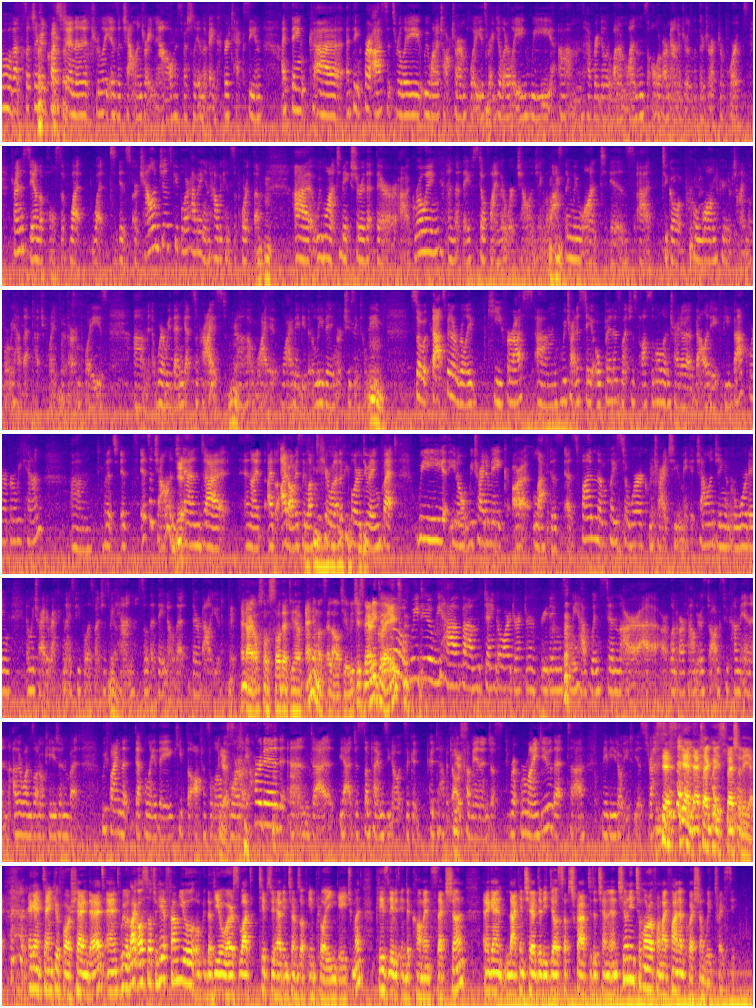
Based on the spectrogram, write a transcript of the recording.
Oh, that's such a good question, and it truly is a challenge right now, especially in the Vancouver tech scene. I think uh, I think for us, it's really we want to talk to our employees regularly. We um, have regular one-on-ones, all of our managers with their direct reports, trying to stay on the pulse of what what is our challenges people are having and how we can support them. Mm-hmm. Uh, we want to make sure that they're uh, growing and that they still find their work challenging. The mm-hmm. last thing we want is uh, to go a prolonged period of time before we have that touch point with our employees um, where we then get surprised uh, why why maybe they're leaving or choosing to leave. Mm. So that's been a really key for us. Um, we try to stay open as much as possible and try to validate feedback wherever we can. Um, but it's it's it's a challenge, yeah. and uh, and I'd, I'd I'd obviously love to hear what other people are doing, but we you know we try to make our left as, as fun of a place to work we try to make it challenging and rewarding and we try to recognize people as much as we yeah. can so that they know that they're valued yeah. and i also saw that you have animals allowed here which is very great we do we, do. we have um, django our director of greetings and we have winston our, uh, our one of our founders dogs who come in and other ones on occasion but we find that definitely they keep the office a little yes. bit more lighthearted, and uh, yeah, just sometimes you know it's a good good to have a dog yes. come in and just remind you that. Uh, maybe you don't need to be as stressed. Yes, yeah, that's I agree, especially. Yeah. Again, thank you for sharing that, and we would like also to hear from you, the viewers, what tips you have in terms of employee engagement. Please leave it in the comment section. And again, like and share the video, subscribe to the channel, and tune in tomorrow for my final question with Tracy.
